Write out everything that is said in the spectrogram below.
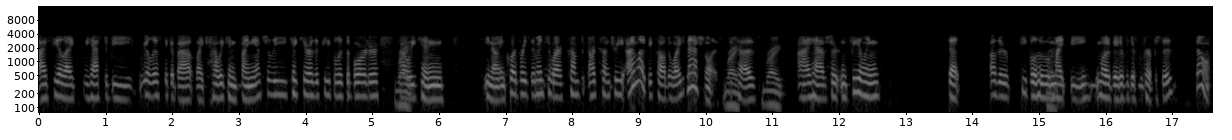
I feel like we have to be realistic about like how we can financially take care of the people at the border, how we can, you know, incorporate them into our com- our country. I might be called a white nationalist Right. because right. I have certain feelings that other people who Right. might be motivated for different purposes don't.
